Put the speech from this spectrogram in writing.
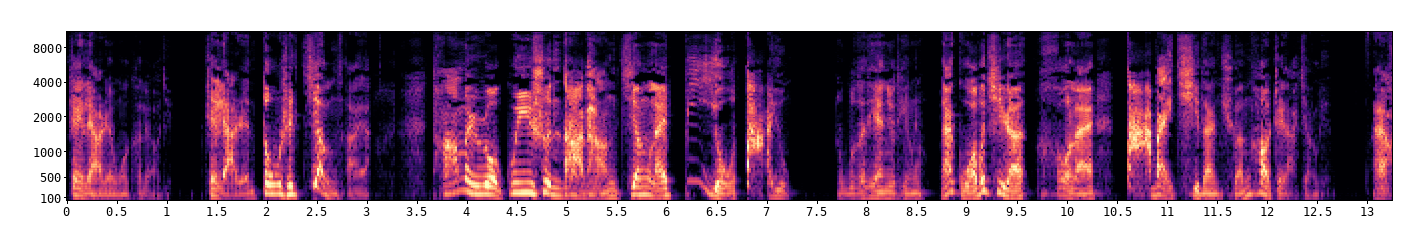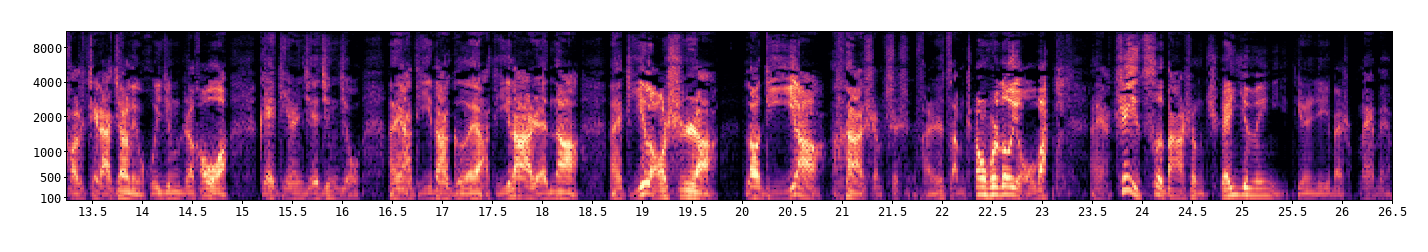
这俩人我可了解，这俩人都是将才呀。他们若归顺大唐，将来必有大用。武则天就听了，哎，果不其然，后来大败契丹，全靠这俩将领。哎，后来这俩将领回京之后啊，给狄仁杰敬酒。哎呀，狄大哥呀，狄大人呐，哎，狄老师啊，老狄呀，哈，是不是是，反正怎么称呼都有吧。哎呀，这次大胜全因为你。狄仁杰一摆手，没没没，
